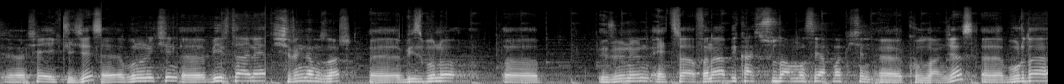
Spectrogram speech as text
e, şey ekleyeceğiz. E, bunun için e, bir tane şırıngamız var. E, biz bunu e, ürünün etrafına birkaç su damlası yapmak için e, kullanacağız. E, burada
